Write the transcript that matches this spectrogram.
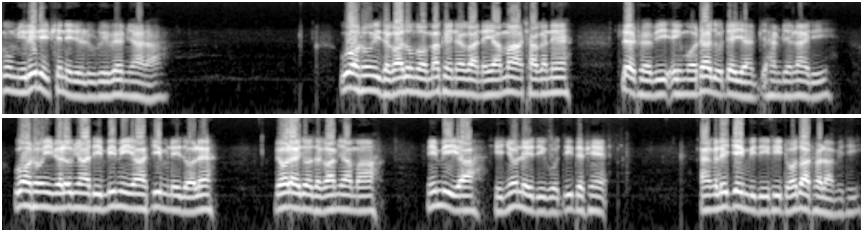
ကုန်မြေလေးတွေဖြစ်နေတဲ့လူတွေပဲများတာဦးအောင်ထုံး၏စကားသုံးသောမက်ခင်တွေကနေရာမှခြာကနေလှည့်ထွယ်ပြီးအိမ်မော်တက်သို့တက်ရန်ပြန်ပြန်လိုက်သည် ဦးအောင်ထုံး၏မျက်လုံးများသည်မိမိအားကြည့်မနေတော့လဲပြောလိုက်သောစကားများမှာမိမိအားရင်ညွတ်နေသည်ကိုသိသဖြင့်အင်္ဂလိပ်ကြိတ်မိသည်အထိဒေါသထွက်လာမိသည်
